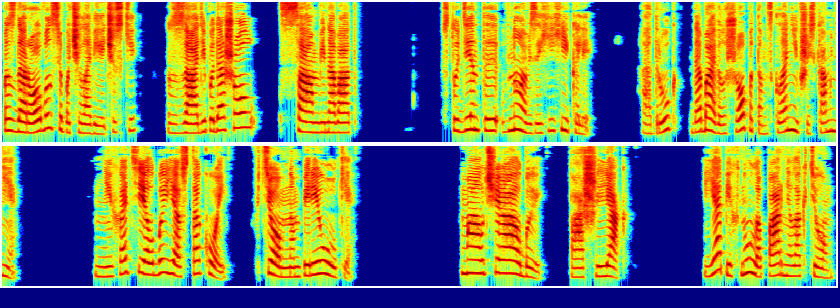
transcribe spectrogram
поздоровался по-человечески. Сзади подошел, сам виноват. Студенты вновь захихикали, а друг добавил шепотом, склонившись ко мне. «Не хотел бы я с такой в темном переулке». «Молчал бы, пошляк!» Я пихнула парня локтем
